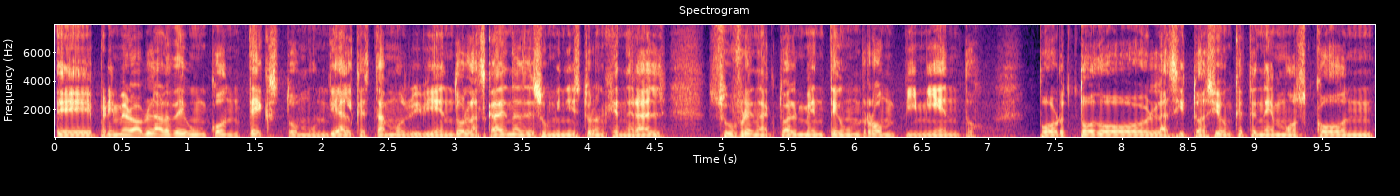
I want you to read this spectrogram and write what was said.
Eh, primero hablar de un contexto mundial que estamos viviendo. Las cadenas de suministro en general sufren actualmente un rompimiento por toda la situación que tenemos con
